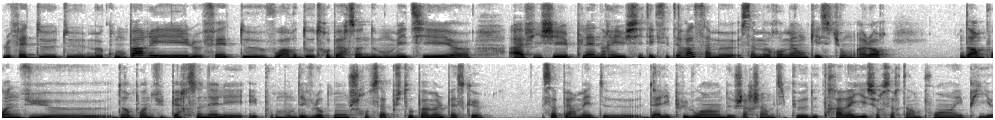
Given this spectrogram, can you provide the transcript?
le fait de, me comparer, le fait de voir d'autres personnes de mon métier euh, afficher pleine réussite, etc. Ça me, ça me remet en question. Alors d'un point de vue d'un point de vue personnel et, et, pour mon développement, je trouve ça plutôt pas mal parce que ça permet d'aller plus loin, de chercher un petit peu, de travailler sur certains points et puis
